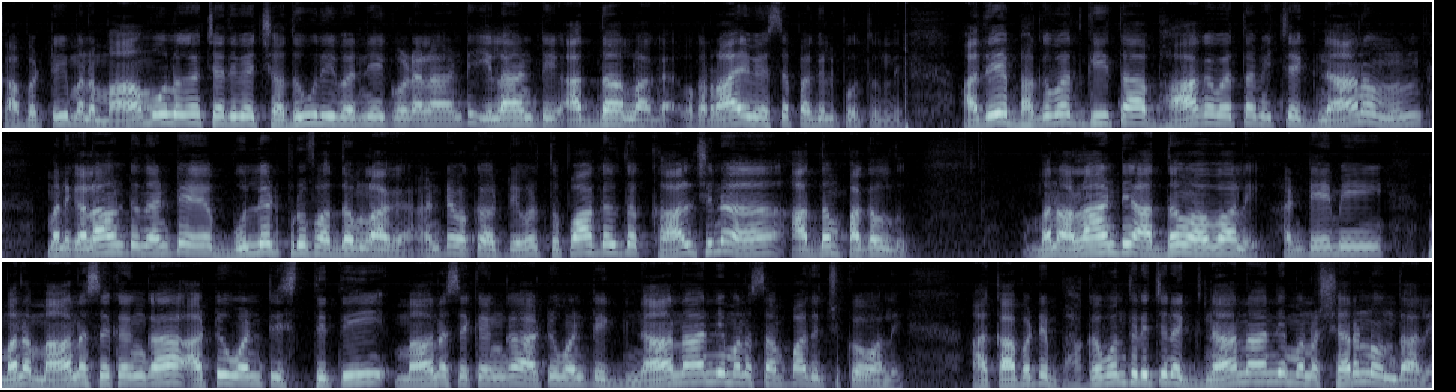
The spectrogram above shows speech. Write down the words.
కాబట్టి మన మామూలుగా చదివే చదువులు ఇవన్నీ కూడా ఎలా అంటే ఇలాంటి అద్దాల్లాగా ఒక రాయి వేస్తే పగిలిపోతుంది. అదే భగవద్గీత భాగవతం ఇచ్చే జ్ఞానం మనకి ఎలా ఉంటుందంటే బుల్లెట్ ప్రూఫ్ అద్దంలాగా. అంటే ఒక ఎవరు తుపాకులతో కాల్చిన అద్దం పగలదు. మనం అలాంటి అర్థం అవ్వాలి. అంటే ఏమి? మన మానసికంగా అటువంటి స్థితి మానసికంగా అటువంటి జ్ఞానాన్ని మనం సంపాదించుకోవాలి. కాబట్టి భగవంతుడు ఇచ్చిన జ్ఞానాన్ని మనం శరణ్ ఉండాలి.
